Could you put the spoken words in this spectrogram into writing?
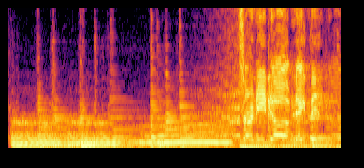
Turn it up, Nathan.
